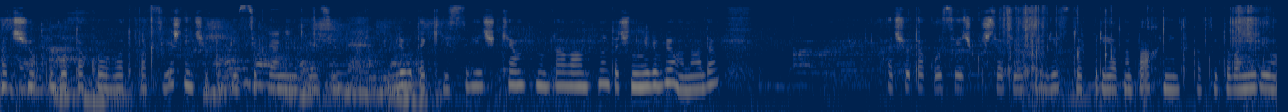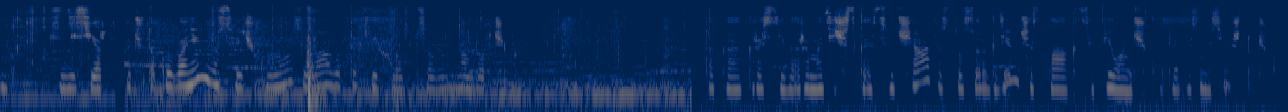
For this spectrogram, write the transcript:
Хочу вот такой вот подсвечничек купить, стеклянненький один. Люблю вот такие свечки, набрала. Ну, точнее, не люблю, а надо. Хочу такую свечку 69 рублей, стоит приятно пахнет, какой-то ванилью с десерт. Хочу такую ванильную свечку, но взяла вот таких вот целый наборчик. Такая красивая ароматическая свеча за 149, сейчас по акции, пиончик. Вот я возьму себе штучку.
